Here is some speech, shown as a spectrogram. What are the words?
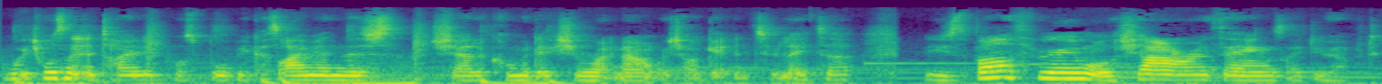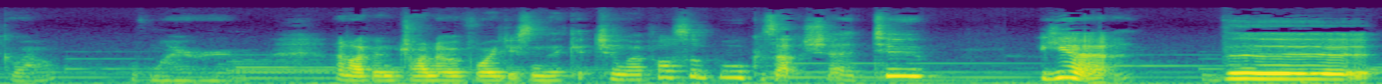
which wasn't entirely possible because I'm in this shared accommodation right now, which I'll get into later. use the bathroom or shower and things, I do have to go out of my room. And I've been trying to avoid using the kitchen where possible because that's shared too. Yeah, the,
